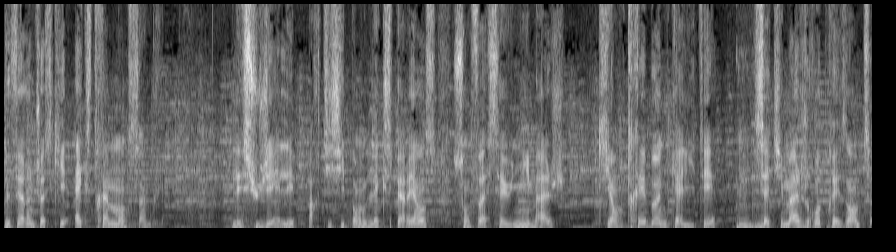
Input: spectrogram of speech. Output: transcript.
de faire une chose qui est extrêmement simple. Les sujets, les participants de l'expérience, sont face à une image qui est en très bonne qualité. Mhm. Cette image représente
